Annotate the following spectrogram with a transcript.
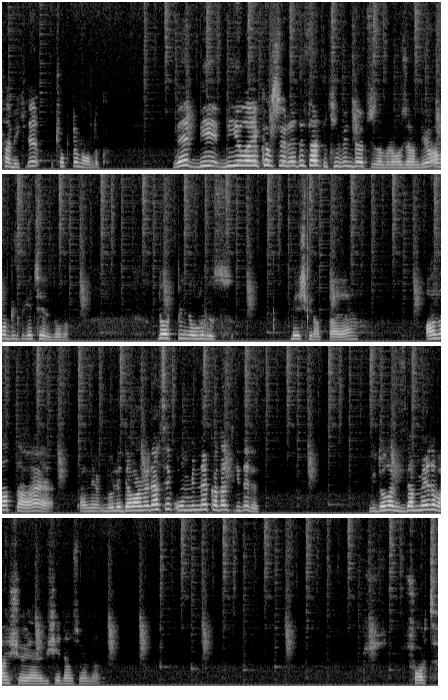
tabii ki de çoktan olduk. Ve bir, bir yıla yakın sürede sen 2400 abone olacaksın diyor. Ama biz geçeriz onu. 4000 oluruz. 5000 hatta ya. Az hatta he. Yani böyle devam edersek 10.000'e kadar gideriz. Videolar izlenmeye de başlıyor yani bir şeyden sonra. Short.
